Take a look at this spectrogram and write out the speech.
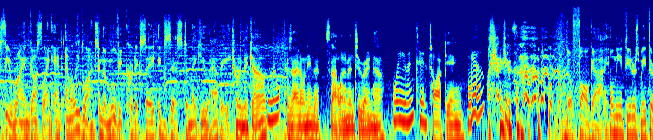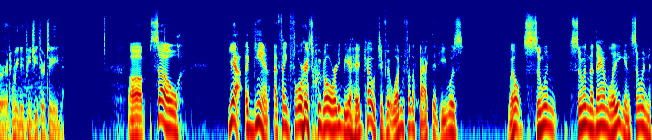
See Ryan Gosling and Emily Blunt in the movie critics say exists to make you happy. Trying to make it out? Nope. Because I don't either. It's not what I'm into right now. What are you into? Talking. Yeah. The Fall Guy. Only in theaters May 3rd. Rated PG-13. Uh, so, yeah, again, I think Flores would already be a head coach if it wasn't for the fact that he was, well, suing suing the damn league and suing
